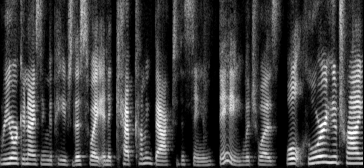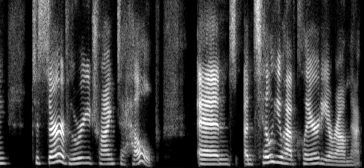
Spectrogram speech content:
reorganizing the page this way and it kept coming back to the same thing which was well who are you trying to serve? Who are you trying to help and until you have clarity around that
